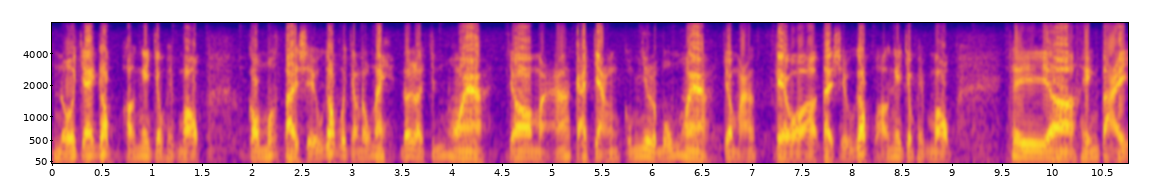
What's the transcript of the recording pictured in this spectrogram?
nửa trái góc ở ngay trong hiệp 1 còn mức tài xỉu góc ở trận đấu này đó là chính hòa cho mã cả trận cũng như là bốn hòa cho mã kèo uh, tài xỉu góc ở ngay trong hiệp 1 thì uh, hiện tại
